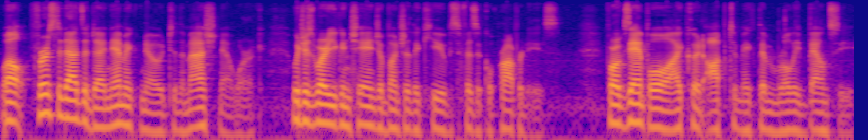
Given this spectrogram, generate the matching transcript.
Well, first it adds a dynamic node to the MASH network, which is where you can change a bunch of the cube's physical properties. For example, I could opt to make them really bouncy.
